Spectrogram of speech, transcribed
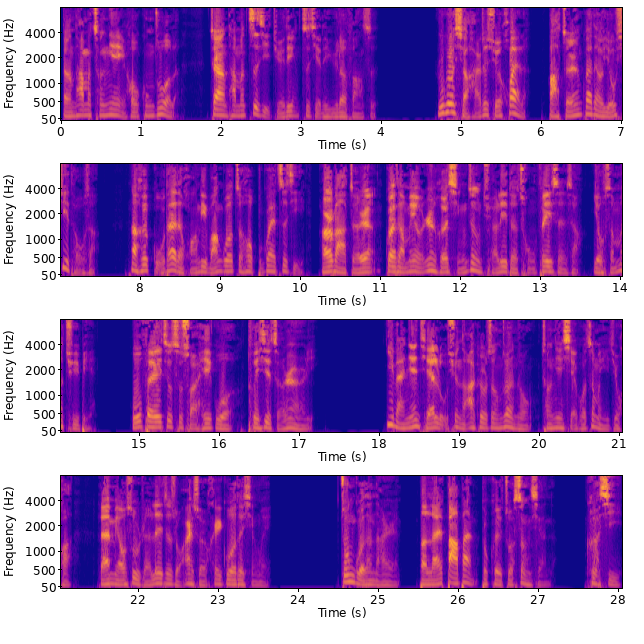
等他们成年以后工作了，再让他们自己决定自己的娱乐方式。如果小孩子学坏了，把责任怪到游戏头上，那和古代的皇帝亡国之后不怪自己，而把责任怪到没有任何行政权力的宠妃身上有什么区别？无非就是甩黑锅、推卸责任而已。一百年前，鲁迅的《阿 Q 正传》中曾经写过这么一句话，来描述人类这种爱甩黑锅的行为：中国的男人本来大半都可以做圣贤的，可惜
